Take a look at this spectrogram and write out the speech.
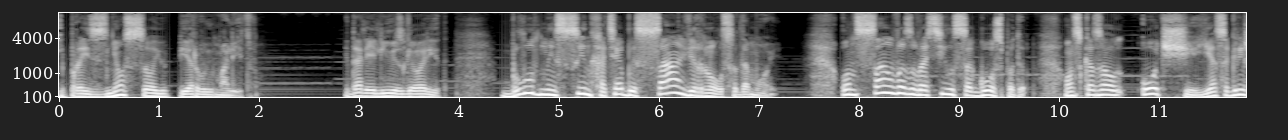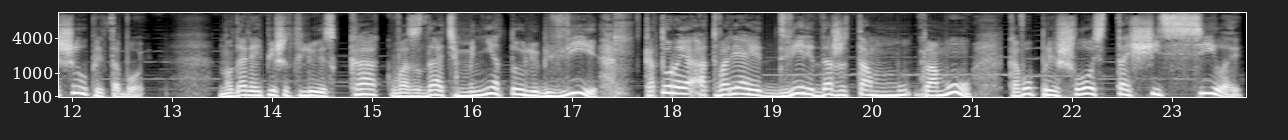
и произнес свою первую молитву. И далее Льюис говорит – блудный сын хотя бы сам вернулся домой. Он сам возвратился к Господу. Он сказал, «Отче, я согрешил пред тобой». Но далее пишет Льюис, «Как воздать мне той любви, которая отворяет двери даже тому, тому, кого пришлось тащить силой?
